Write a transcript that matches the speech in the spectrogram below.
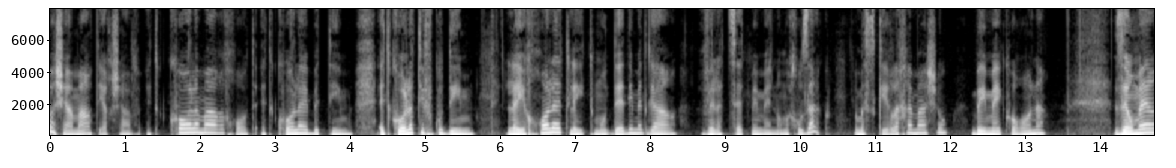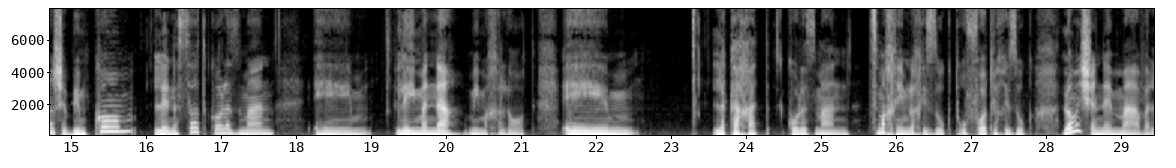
מה שאמרתי עכשיו, את כל המערכות, את כל ההיבטים, את כל התפקודים, ליכולת להתמודד עם אתגר ולצאת ממנו מחוזק. מזכיר לכם משהו בימי קורונה? זה אומר שבמקום לנסות כל הזמן אה, להימנע ממחלות, אה, לקחת כל הזמן צמחים לחיזוק, תרופות לחיזוק, לא משנה מה, אבל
